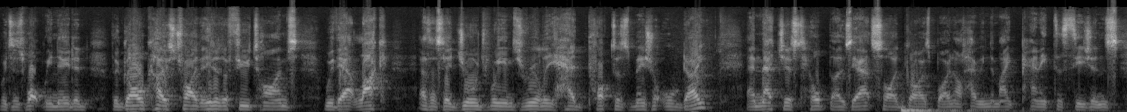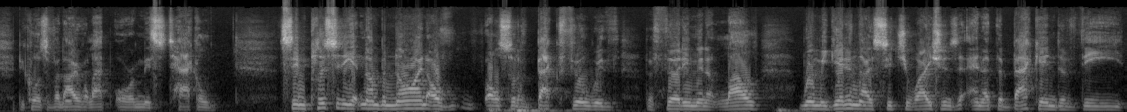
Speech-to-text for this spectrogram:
which is what we needed. The Gold Coast tried to hit it a few times without luck. As I said, George Williams really had Proctor's measure all day, and that just helped those outside guys by not having to make panic decisions because of an overlap or a missed tackle. Simplicity at number nine, I'll, I'll sort of backfill with the 30 minute lull. When we get in those situations, and at the back end of the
